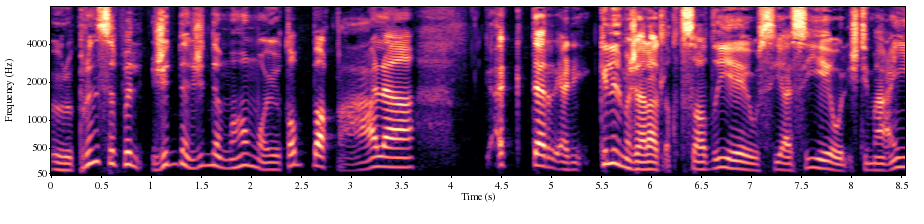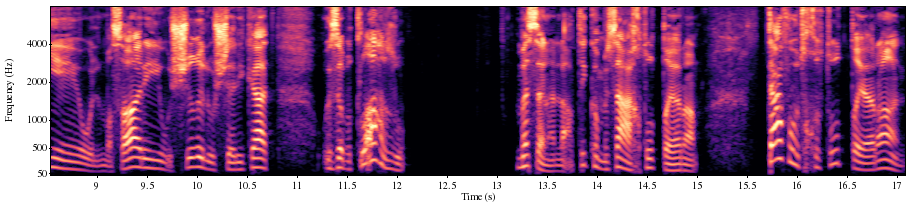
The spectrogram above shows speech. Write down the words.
principle جدا جدا مهم ويطبق على أكثر يعني كل المجالات الاقتصادية والسياسية والاجتماعية والمصاري والشغل والشركات وإذا بتلاحظوا مثلا لأعطيكم مساحة خطوط طيران بتعرفوا خطوط طيران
